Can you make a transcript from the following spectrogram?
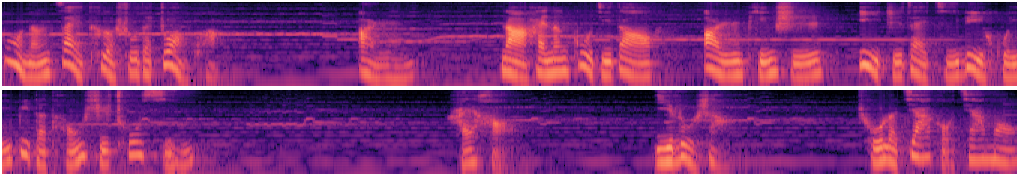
不能再特殊的状况，二人哪还能顾及到二人平时？一直在极力回避的同时出行，还好，一路上除了家狗家猫，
